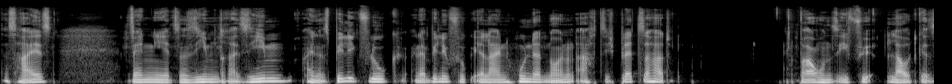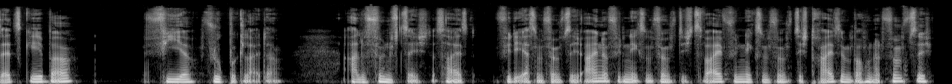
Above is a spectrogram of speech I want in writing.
Das heißt, wenn jetzt eine 737 eines Billigflug, einer Billigflug-Airline 189 Plätze hat, brauchen sie für laut Gesetzgeber vier Flugbegleiter. Alle 50. Das heißt, für die ersten 50 eine, für die nächsten 50 zwei, für die nächsten 50 drei sind bei 150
